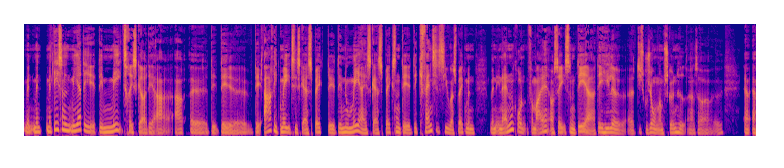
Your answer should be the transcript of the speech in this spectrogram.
men, men, men det er sådan mere det, det metriske og det, ar, ar, øh, det, det, øh, det aritmetiske aspekt, det, det numeriske aspekt, sådan det, det kvantitative aspekt. Men, men en anden grund for mig at se, sådan, det, er, det er hele øh, diskussionen om skønhed. Altså, er, er,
